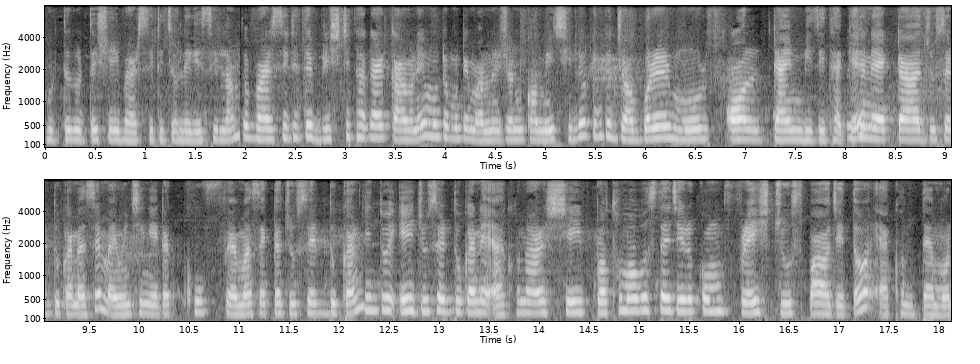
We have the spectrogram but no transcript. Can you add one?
ঘুরতে ঘুরতে সেই ভার্সিটি চলে গেছিলাম। তো ভার্সিটিতে বৃষ্টি থাকার কারণে মোটামুটি মানুষজন কমই ছিল। কিন্তু জব্বরের মোড় অল টাইম বিজি থাকে। এখানে একটা জুসের দোকান আছে। মাইমিনসিং এটা খুব ফেমাস একটা জুসের দোকান। কিন্তু এই জুসের দোকানে এখন আর সেই প্রথম অবস্থায় যেরকম ফ্রেশ জুস পাওয়া যেত, এখন তেমন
